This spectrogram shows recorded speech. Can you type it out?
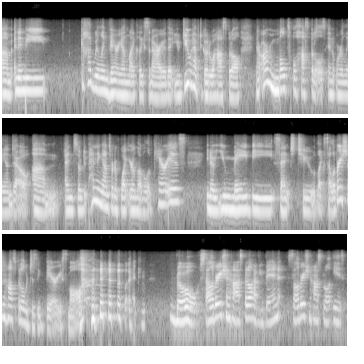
um, and in the god willing very unlikely scenario that you do have to go to a hospital there are multiple hospitals in orlando um, and so depending on sort of what your level of care is you know you may be sent to like celebration hospital which is a very small like No, Celebration Hospital. Have you been? Celebration Hospital is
